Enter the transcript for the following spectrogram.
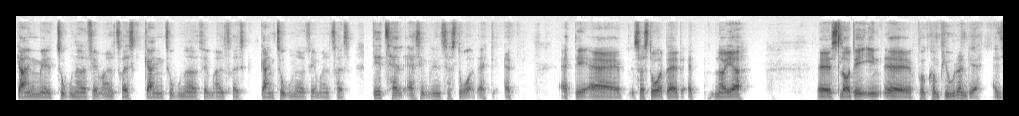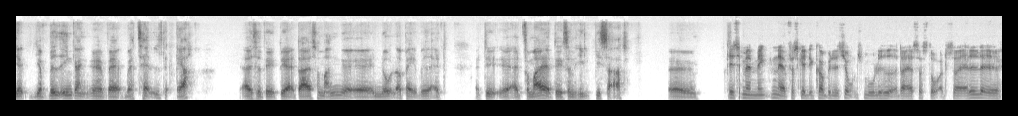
gang med 255 gange 255 gange 255. Det tal er simpelthen så stort, at, at, at det er så stort, at, at når jeg øh, slår det ind øh, på computeren der, altså jeg, jeg ved ikke engang, øh, hvad, hvad tallet er. Altså det, det er, der er så mange øh, nuller bagved, at, at, det, øh, at for mig er det sådan helt bizart. Øh, det er simpelthen mængden af forskellige kombinationsmuligheder, der er så stort. Så alle, øh,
